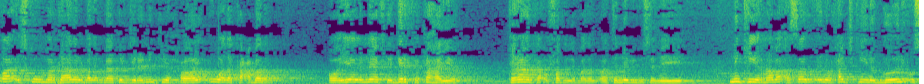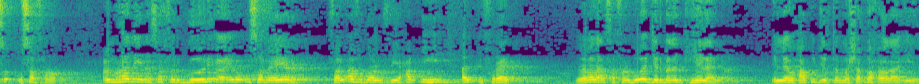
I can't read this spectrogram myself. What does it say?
waa isku marka hadal badan baa ka jira ninkii xoolo u wada kacbada oo iyaga neefka gerka ka hayo. Qiraanka u fadli badan waata nebigu sameeyey. Ninkii raba asagu inuu xajkiina gooni u safro. Cumradiina safar gooni ah inuu u sameeyana falafdalu fii xaqihi alifraad labadaas safar buu ajar badan ka helaan ilaa waxaa ku jirta mashaqo xoogaa iyo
